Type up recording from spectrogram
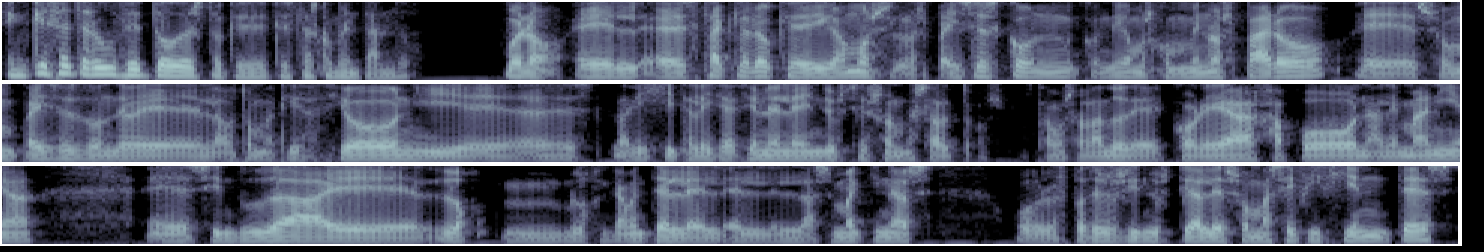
¿en qué se traduce todo esto que estás comentando? Bueno, está claro que digamos los países con, digamos con menos paro eh, son países donde la automatización y eh, la digitalización en la industria son más altos. Estamos hablando de Corea, Japón, Alemania, sin duda, mm, lógicamente, las máquinas o los procesos industriales son más eficientes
